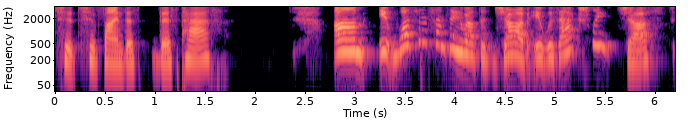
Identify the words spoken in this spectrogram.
to to find this this path? Um it wasn't something about the job. It was actually just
